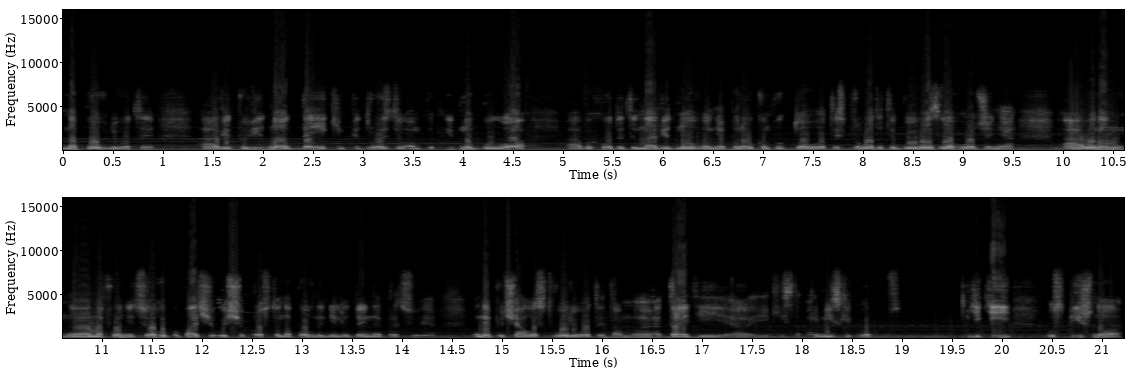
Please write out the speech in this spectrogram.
наповнювати. Відповідно, деяким підрозділам потрібно було виходити на відновлення, переукомплектовуватись, проводити бойове злагодження. Вони е, на фоні цього побачили, що просто наповнення людей не працює. Вони почали створювати там е, третій е, якийсь там армійський корпус. Який успішно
